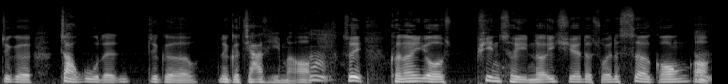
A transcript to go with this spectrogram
这个照顾的这个那个家庭嘛，哦，所以可能有。聘请了一些的所谓的社工哦，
